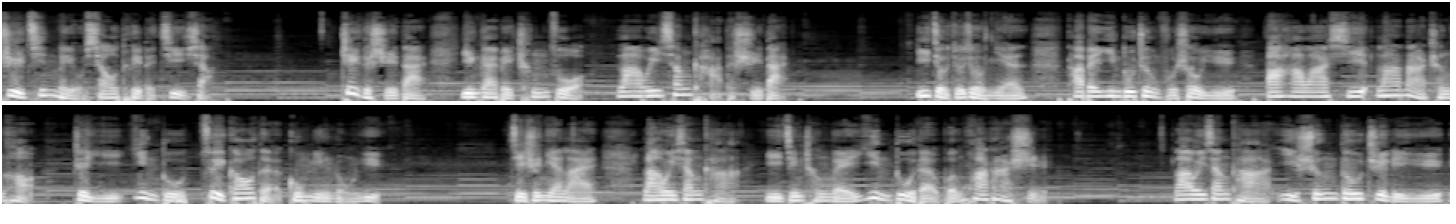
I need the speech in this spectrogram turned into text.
至今没有消退的迹象。这个时代应该被称作拉维香卡的时代。一九九九年，他被印度政府授予巴哈拉西拉纳称号，这一印度最高的公民荣誉。几十年来，拉维香卡已经成为印度的文化大使。拉维香卡一生都致力于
